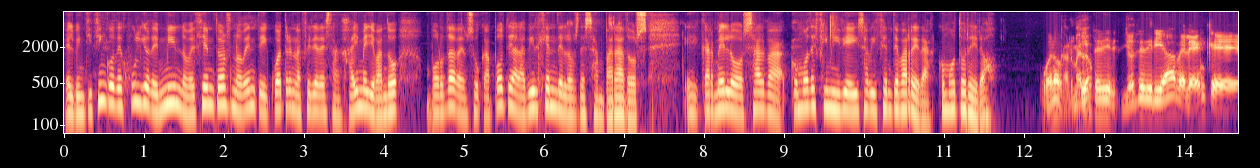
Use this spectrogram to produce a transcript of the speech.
el 25 de julio de 1994 en la Feria de San Jaime, llevando bordada en su capote a la Virgen de los Desamparados. Eh, Carmelo, Salva, ¿cómo definiríais a Vicente Barrera como torero? Bueno, yo te, yo te, diría, Belén, que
